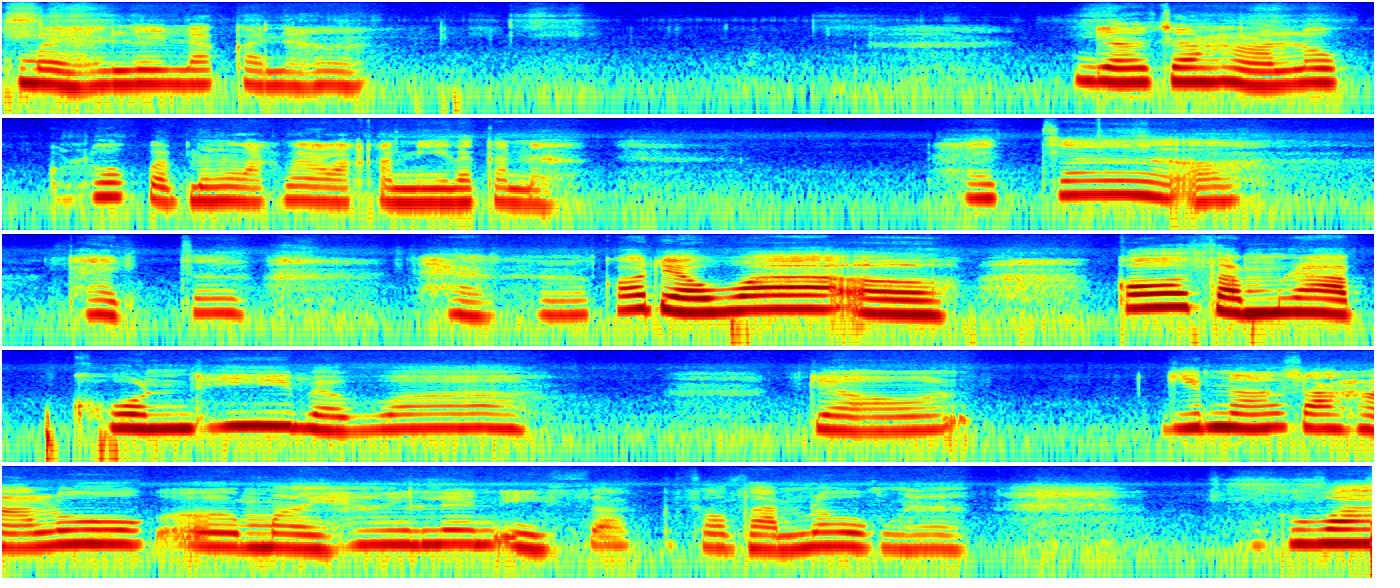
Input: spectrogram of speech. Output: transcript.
กใหม่ให้เล่นแล้วกันนะฮะ เดี๋ยวจะหาโลกโลกแบบน่ารักน่ารักอันนี้แล้วกันนะแท็เจอร์อ๋อแท็กเจอร์แท็กก็เดี๋ยวว่าเออก็สำหรับคนที่แบบว่า เดี๋ยวยิบนะจะหาโลกเออใหม่ให้เล่นอีกสัก สองสามโลกนะก็ว่า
